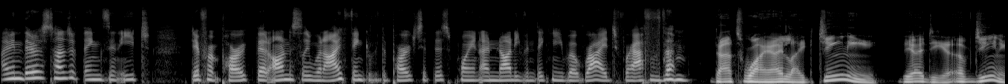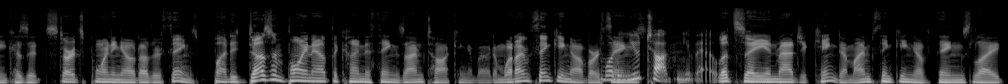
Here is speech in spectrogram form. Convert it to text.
I mean, there's tons of things in each different park that honestly, when I think of the parks at this point, I'm not even thinking about rides for half of them. That's why I like Genie, the idea of Genie, because it starts pointing out other things, but it doesn't point out the kind of things I'm talking about. And what I'm thinking of are what things, What are you talking about? let's say in Magic Kingdom, I'm thinking of things like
